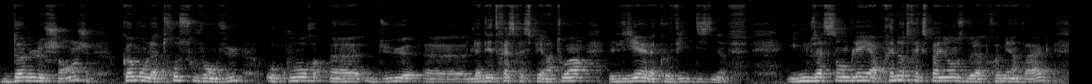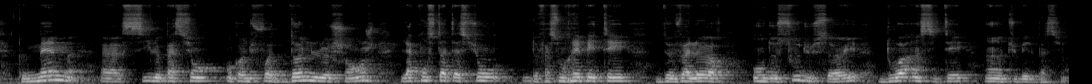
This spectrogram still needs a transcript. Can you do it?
donne le change, comme on l'a trop souvent vu au cours euh, euh, de la détresse respiratoire liée à la Covid-19. Il nous a semblé, après notre expérience de la première vague, que même euh, si le patient, encore une fois, donne le change, la constatation de façon répétée de valeurs en dessous du seuil doit inciter à intuber le patient.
